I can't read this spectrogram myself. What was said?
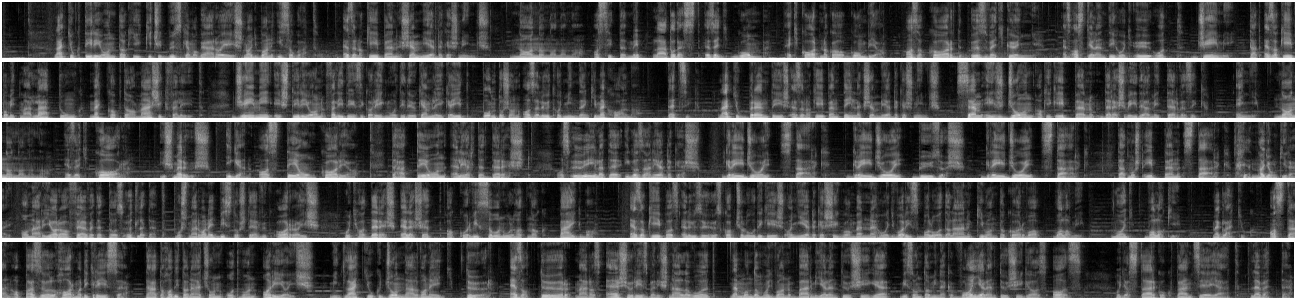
Látjuk Tyriont, aki kicsit büszke magára és nagyban iszogat. Ezen a képen semmi érdekes nincs. Na, na, na, na, na. Azt hitted mi? Látod ezt? Ez egy gomb. Egy kardnak a gombja. Az a kard özvegykönyv. Ez azt jelenti, hogy ő ott Jamie. Tehát ez a kép, amit már láttunk, megkapta a másik felét. Jamie és Tyrion felidézik a régmúlt idők emlékeit, pontosan azelőtt, hogy mindenki meghalna. Tetszik? Látjuk Brent és ezen a képen tényleg semmi érdekes nincs. Sam és John, akik éppen deres védelmét tervezik. Ennyi. Na, na, na, na, na. Ez egy kar. Ismerős? Igen, az Theon karja. Tehát Theon elérte Derest. Az ő élete igazán érdekes. Greyjoy Stark. Greyjoy bűzös. Greyjoy Stark. Tehát most éppen Stark. Nagyon király. Ha már Jara felvetette az ötletet, most már van egy biztos tervük arra is, hogy ha Deres elesett, akkor visszavonulhatnak Pike-ba. Ez a kép az előzőhöz kapcsolódik, és annyi érdekesség van benne, hogy Varys baloldalán ki van takarva valami. Vagy valaki. Meglátjuk. Aztán a puzzle harmadik része. Tehát a haditanácson ott van Aria is. Mint látjuk, Johnnál van egy tör. Ez a tör már az első részben is nála volt, nem mondom, hogy van bármi jelentősége, viszont aminek van jelentősége az az, hogy a Starkok páncélját levette.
